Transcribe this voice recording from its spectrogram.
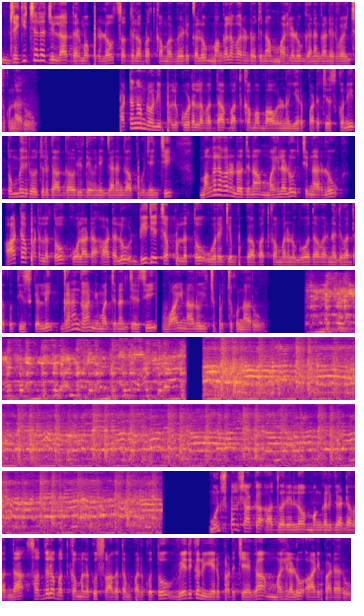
జగిత్యాల జిల్లా ధర్మపురిలో సద్దుల బతుకమ్మ వేడుకలు మంగళవారం రోజున మహిళలు ఘనంగా నిర్వహించుకున్నారు. పట్టణంలోని పలు కూడల వద్ద బతుకమ్మ బావులను ఏర్పాటు చేసుకుని తొమ్మిది రోజులుగా గౌరీదేవిని ఘనంగా పూజించి మంగళవారం రోజున మహిళలు చిన్నారులు ఆటపాటలతో కోలాట ఆటలు డీజే చప్పులతో ఊరేగింపుగా బతుకమ్మలను గోదావరి నది వద్దకు తీసుకెళ్ళి ఘనంగా నిమజ్జనం చేసి వాయినాలు ఇచ్చిపుచ్చుకున్నారు. మున్సిపల్ శాఖ ఆధ్వర్యంలో మంగళగడ్డ వద్ద సద్దుల బతుకమ్మలకు స్వాగతం పలుకుతూ వేదికను ఏర్పాటు చేయగా మహిళలు ఆడిపాడారు.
